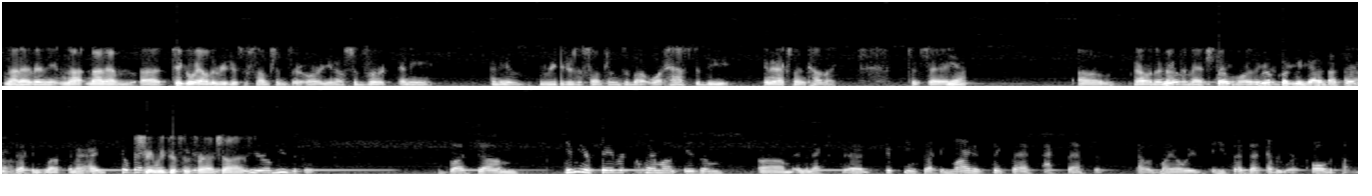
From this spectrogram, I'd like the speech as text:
not have any not not have uh, take away all the reader's assumptions or, or you know subvert any any of reader's assumptions about what has to be in an X Men comic to say Yeah. Um, no they're not Real, in the mansion so anymore. They're real quick, be, we've got about 30 uh, seconds left, and I, I feel bad extremely disenfranchised. Hero musical. But um, give me your favorite Claremont ism um, in the next uh, 15 seconds. Mine is think fast, act faster. That was my always. He says that everywhere, all the time.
